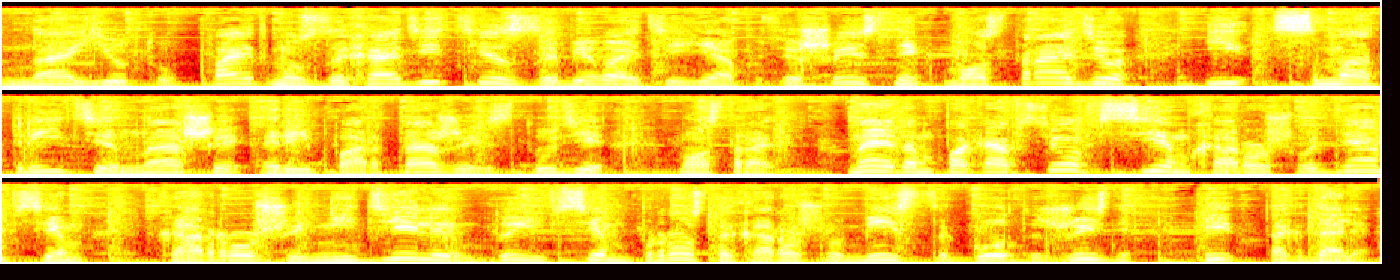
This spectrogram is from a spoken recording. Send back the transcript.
на YouTube. Поэтому заходите, забивайте «Я путешественник», Мост Радио и смотрите наши репортажи репортажи из студии Мострад. На этом пока все. Всем хорошего дня, всем хорошей недели, да и всем просто хорошего месяца, года жизни и так далее.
